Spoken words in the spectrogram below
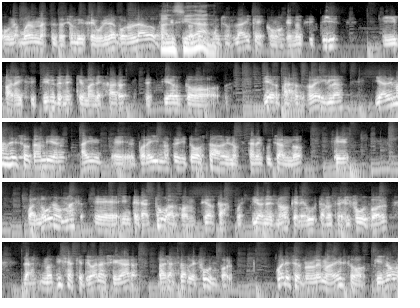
una, una sensación de inseguridad por un lado, porque Ansiedad. Si no muchos likes es como que no existís y para existir tenés que manejar este, ciertas reglas. Y además de eso también, hay eh, por ahí, no sé si todos saben, los que están escuchando, que cuando uno más eh, interactúa con ciertas cuestiones ¿no? que le gusta, no sé, el fútbol, las noticias que te van a llegar van a ser de fútbol. ¿Cuál es el problema de eso? Que no,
